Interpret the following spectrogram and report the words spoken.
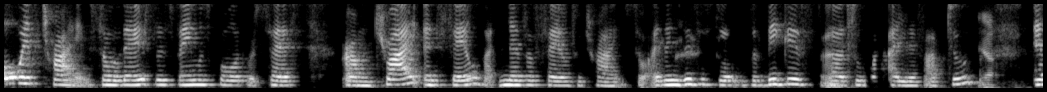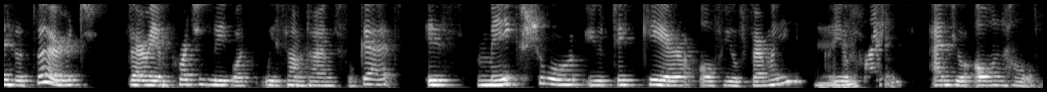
always try so there's this famous quote which says um, try and fail, but never fail to try. So I think this is the, the biggest uh, mm. to what I live up to. Yeah. And the third, very importantly, what we sometimes forget is make sure you take care of your family, mm-hmm. your friends, and your own health.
